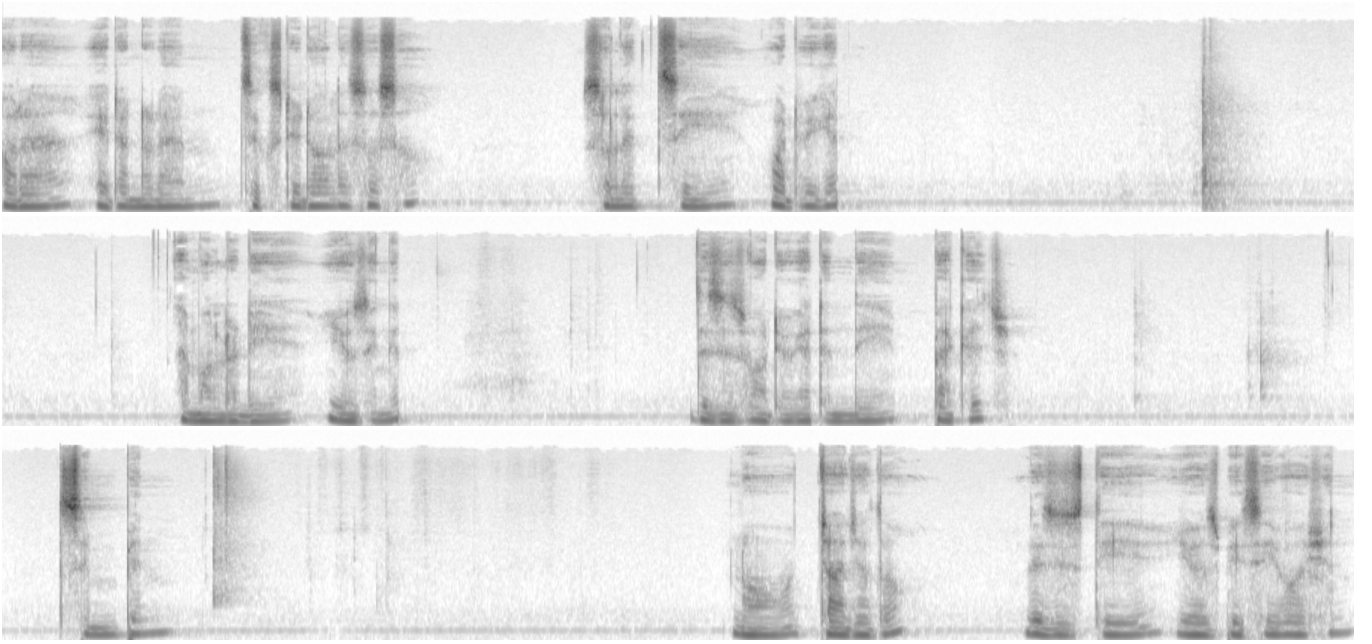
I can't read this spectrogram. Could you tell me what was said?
or uh, 800 $60 or so. So let's see what we get. I'm already using it. This is what you get in the package. SIM pin. No charger though. This is the USB-C version.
